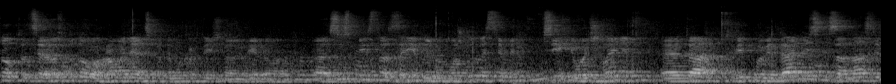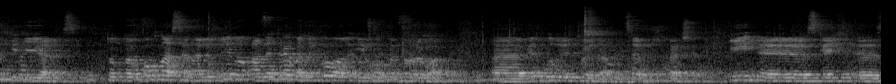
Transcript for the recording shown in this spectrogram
Тобто це розбудова громадянського демократичного вільного е, суспільства з рівними можливостями всіх його членів е, та відповідальність за наслідки діяльності. Тобто покласти на людину, а не треба нікого його контролювати. Е, Він буде відповідати. Це перше. І скажіть,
